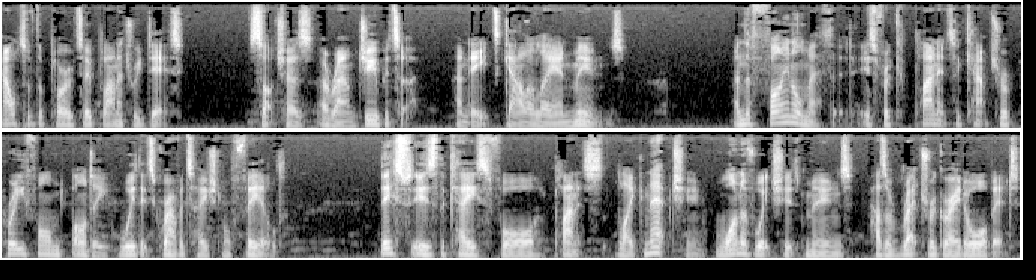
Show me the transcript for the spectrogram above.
out of the protoplanetary disk, such as around Jupiter and its Galilean moons. And the final method is for a planet to capture a preformed body with its gravitational field. This is the case for planets like Neptune, one of which its moons has a retrograde orbit,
